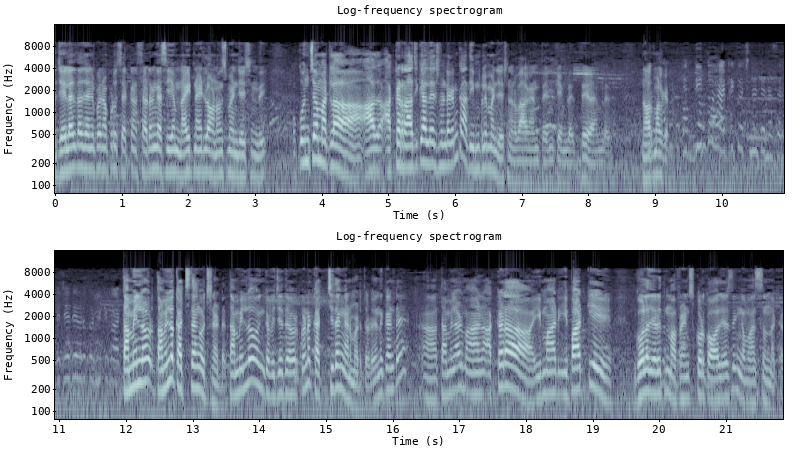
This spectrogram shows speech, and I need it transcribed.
జయలలిత చనిపోయినప్పుడు సెకండ్ సడన్గా సీఎం నైట్ నైట్లో అనౌన్స్మెంట్ చేసింది. కొంచెం అట్లా అక్కడ రాజకీయాలు తెలిసి ఉంటే కనుక అది ఇంప్లిమెంట్ చేసినారు బాగా అంతే ఇంకేం లేదు తేడా ఏం లేదు. నార్మల్గా. దీంతో హ్యాట్రిక్ వచ్చినట్టేనా సార్? విజయ్ దేవరకొండకి వాటి తమిళ్ళో తమిళ్ళో ఖచ్చితంగా వచ్చినట్టు. తమిళ్ళో ఇంకా విజయ్ దేవరకొండ ఖచ్చితంగా కనబడతాడు. ఎందుకంటే తమిళనాడు మా- అక్కడ ఈ మాట ఈ పాటకి గోల జరుగుతుంది. మా ఫ్రెండ్స్ కూడా కాల్ చేస్తే ఇంకా మస్తు ఉంది అక్కడ.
